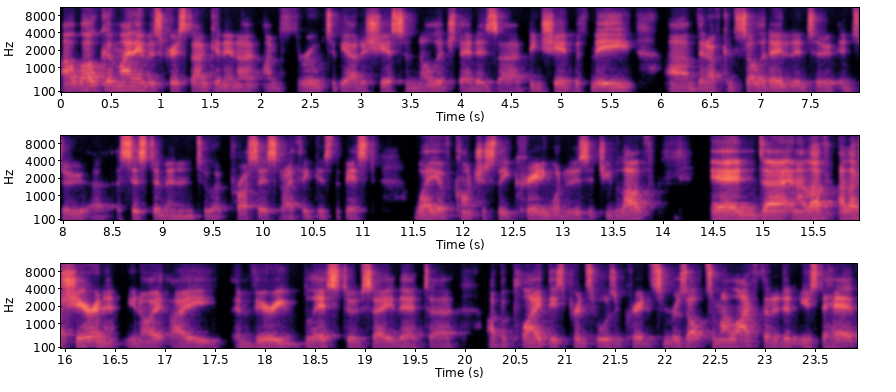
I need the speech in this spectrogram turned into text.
uh, welcome. My name is Chris Duncan, and I, am thrilled to be able to share some knowledge that has uh, been shared with me, um, that I've consolidated into into a, system and into a process that I think is the best way of consciously creating what it is that you love and uh, and I love I love sharing it. You know, I, I am very blessed to say that uh, I've applied these principles and created some results in my life that I didn't used to have.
